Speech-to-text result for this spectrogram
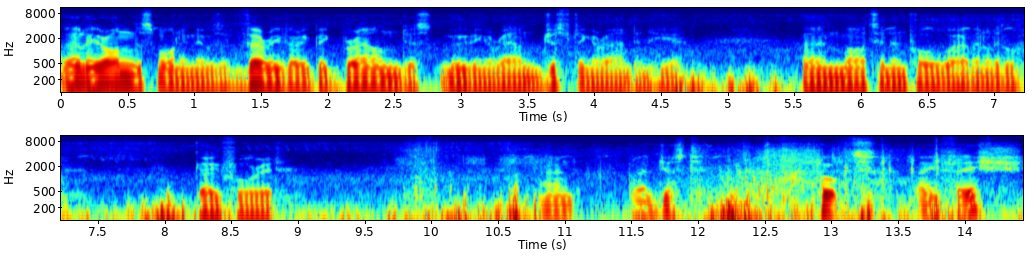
Earlier on this morning, there was a very, very big brown just moving around, drifting around in here, and Martyn and Paul were having a little go for it. And I've just hooked a fish.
